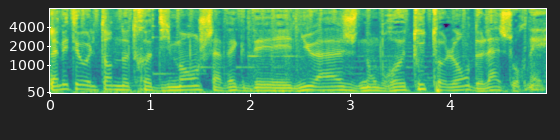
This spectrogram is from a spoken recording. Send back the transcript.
La météo est le temps de notre dimanche avec des nuages nombreux tout au long de la journée.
